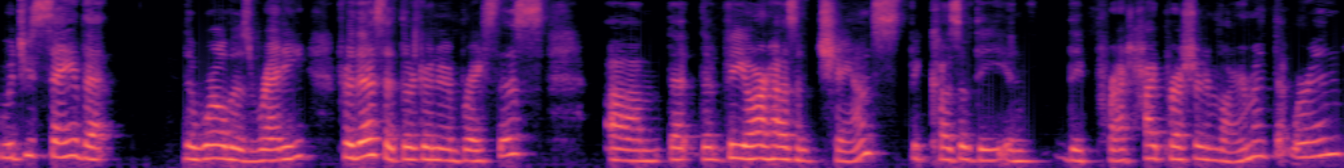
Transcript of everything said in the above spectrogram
would you say that the world is ready for this? That they're going to embrace this? Um, that the VR has a chance because of the in, the pre- high pressure environment that we're in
